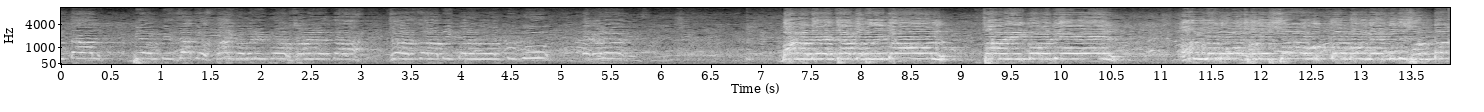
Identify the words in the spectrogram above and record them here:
সন্তান, বিএনপি জাতীয় স্থায়ী কমিটির প্রভাবশালী নেতা জয় জরা বিকল টুকু। এখানে বাংলাদেশ জাতীয়বাদী দল, স্থায়ী কমিটির অন্যতম সদস্য উত্তরবঙ্গের কিছু সন্তান।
